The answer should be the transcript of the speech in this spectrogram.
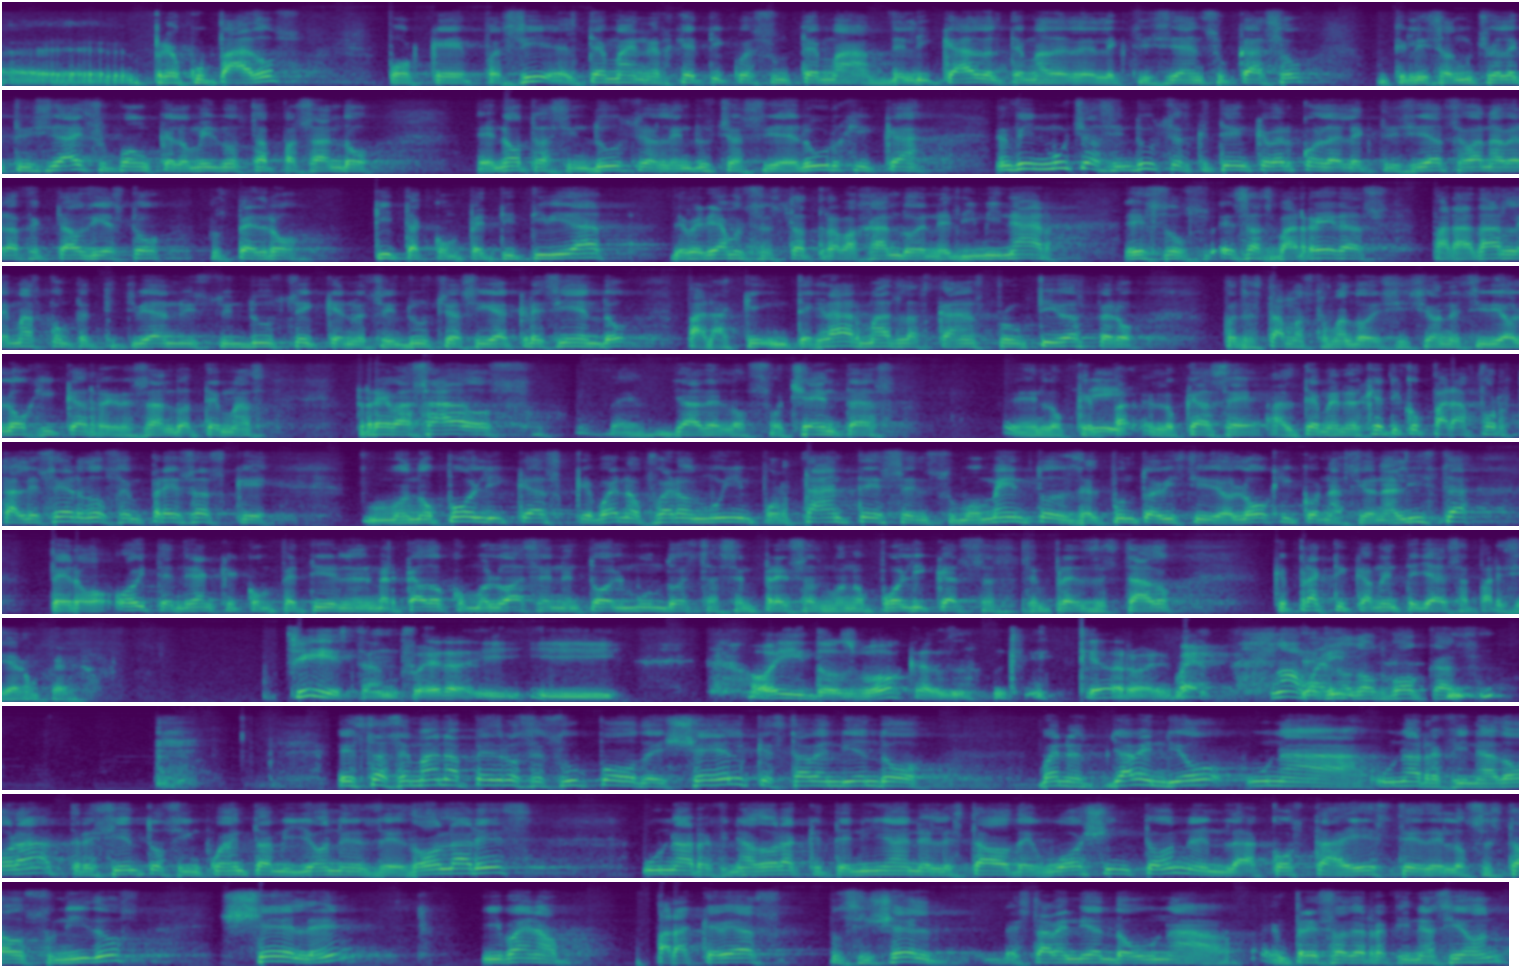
preocupados porque, pues sí, el tema energético es un tema delicado, el tema de la electricidad en su caso, utilizan mucho electricidad y supongo que lo mismo está pasando en otras industrias, la industria siderúrgica, en fin, muchas industrias que tienen que ver con la electricidad se van a ver afectados y esto, pues Pedro, quita competitividad. Deberíamos estar trabajando en eliminar esos, esas barreras para darle más competitividad a nuestra industria y que nuestra industria siga creciendo, para que integrar más las cadenas productivas, pero pues estamos tomando decisiones ideológicas, regresando a temas rebasados eh, ya de los ochentas, en lo que, en lo que hace al tema energético, para fortalecer dos empresas que monopólicas, que bueno, fueron muy importantes en su momento desde el punto de vista ideológico, nacionalista, pero hoy tendrían que competir en el mercado como lo hacen en todo el mundo estas empresas monopólicas, estas empresas de Estado, que prácticamente ya desaparecieron, Pedro. Sí, están fuera y, hoy dos bocas, qué, barbaridad. Bueno, no, bueno, dos bocas. Esta semana, Pedro, se supo de Shell que está vendiendo, bueno, ya vendió una, una refinadora, 350 millones de dólares, una refinadora que tenía en el estado de Washington, en la costa este de los Estados Unidos, Shell, ¿eh? Y bueno, para que veas, pues si Shell está vendiendo una empresa de refinación,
